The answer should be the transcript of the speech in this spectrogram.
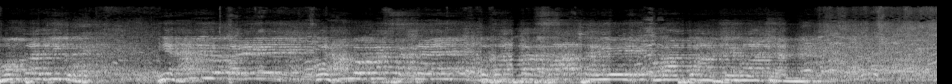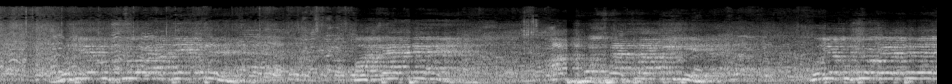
ममता जी को। ये हम लोग और हम लोग कर सकते हैं बस आपका साथ चाहिए और आपका आशीर्वाद चाहिए। मुझे कुछ लोग यहाँ देखते हैं और कहते हैं, आप खुद फैसला कीजिए। मुझे कुछ लोग कहते हैं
